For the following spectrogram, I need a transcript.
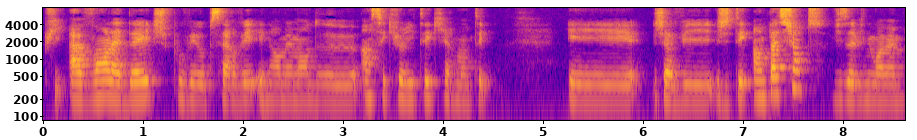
puis avant la date, je pouvais observer énormément de insécurité qui remontait. Et j'avais, j'étais impatiente vis-à-vis de moi-même.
